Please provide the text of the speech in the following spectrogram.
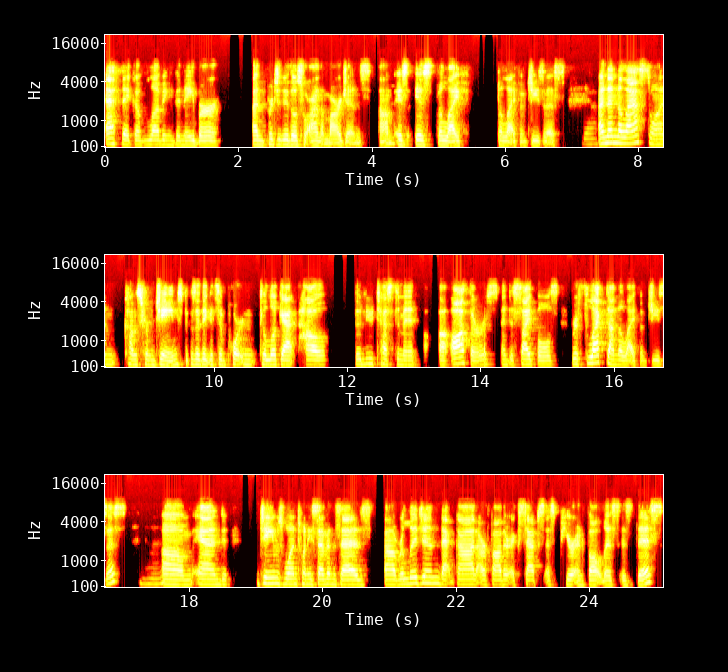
ethic of loving the neighbor and particularly those who are on the margins um, is is the life the life of Jesus. Yeah. And then the last one comes from James because I think it's important to look at how the New Testament uh, authors and disciples reflect on the life of Jesus Mm-hmm. Um, and James 127 says, uh, religion that God our Father accepts as pure and faultless is this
